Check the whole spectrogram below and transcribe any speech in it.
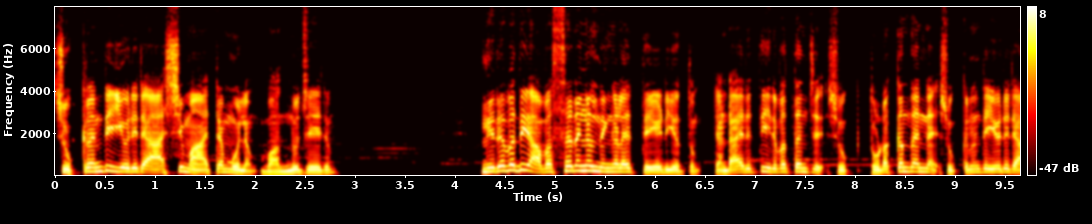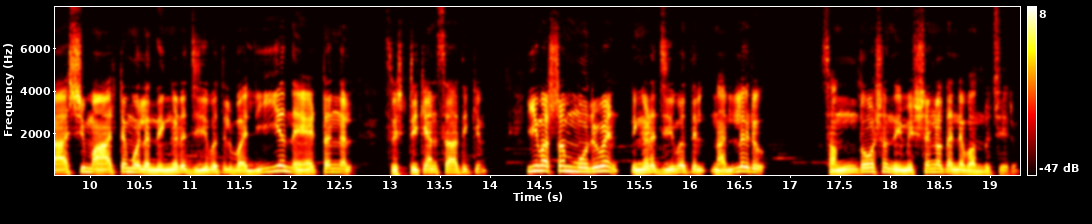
ശുക്രന്റെ ഈ ഒരു രാശി മാറ്റം മൂലം വന്നു ചേരും. നിരവധി അവസരങ്ങൾ നിങ്ങളെ തേടിയെത്തും. രണ്ടായിരത്തി ഇരുപത്തഞ്ച് തുടക്കം തന്നെ ശുക്രന്റെ ഈ ഒരു രാശി മാറ്റം മൂലം നിങ്ങളുടെ ജീവിതത്തിൽ വലിയ നേട്ടങ്ങൾ സൃഷ്ടിക്കാൻ സാധിക്കും. ഈ വർഷം മുഴുവൻ നിങ്ങളുടെ ജീവിതത്തിൽ നല്ലൊരു സന്തോഷ നിമിഷങ്ങൾ തന്നെ വന്നു ചേരും.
